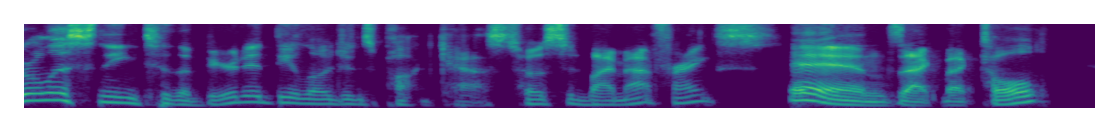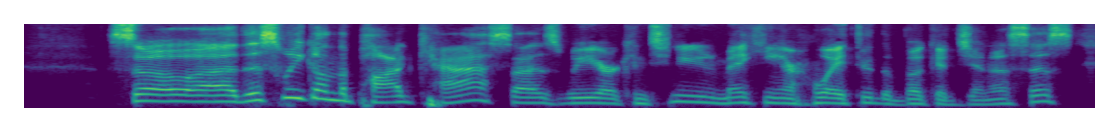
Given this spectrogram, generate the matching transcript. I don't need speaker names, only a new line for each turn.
You're listening to the Bearded Theologians podcast, hosted by Matt Franks
and Zach Bechtold.
So, uh, this week on the podcast, as we are continuing making our way through the book of Genesis,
